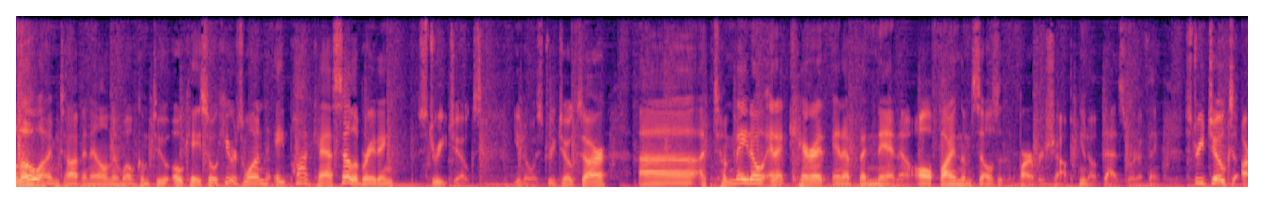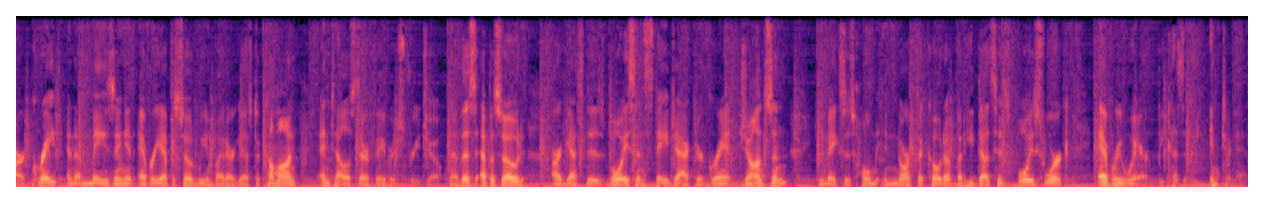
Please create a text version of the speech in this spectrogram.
Hello, I'm Van Allen, and welcome to OK, So Here's One, a podcast celebrating street jokes. You know what street jokes are. Uh, a tomato and a carrot and a banana all find themselves at the barber shop. You know, that sort of thing. Street jokes are great and amazing, and every episode we invite our guests to come on and tell us their favorite street joke. Now, this episode, our guest is voice and stage actor Grant Johnson. He makes his home in North Dakota, but he does his voice work everywhere because of the internet.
